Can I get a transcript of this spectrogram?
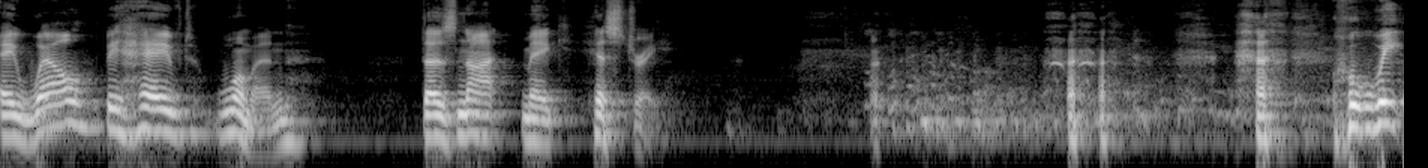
A well behaved woman does not make history. we,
